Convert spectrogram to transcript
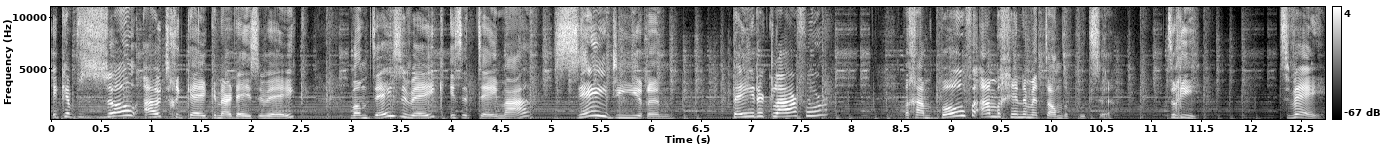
ik heb zo uitgekeken naar deze week. Want deze week is het thema zeedieren. Ben je er klaar voor? We gaan bovenaan beginnen met tandenpoetsen. 3, 2,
